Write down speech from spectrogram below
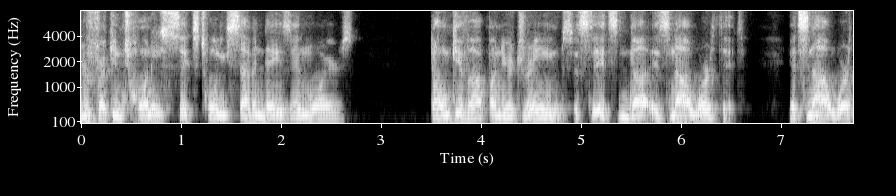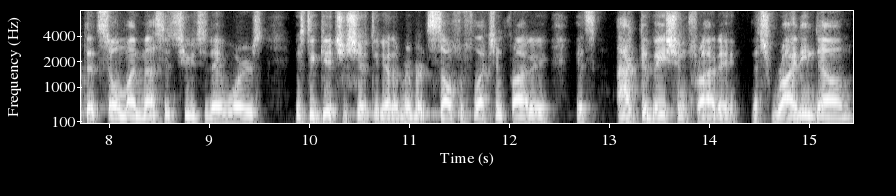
you're freaking 26, 27 days in, Warriors. Don't give up on your dreams. It's it's not it's not worth it. It's not worth it. So my message to you today, Warriors, is to get your shit together. Remember, it's self-reflection Friday, it's activation Friday. It's writing down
